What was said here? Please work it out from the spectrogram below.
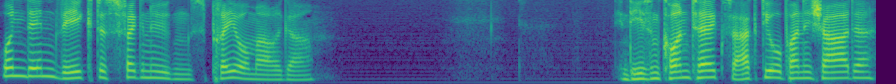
und den Weg des Vergnügens, Preomarga. In diesem Kontext sagt die Upanishade,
